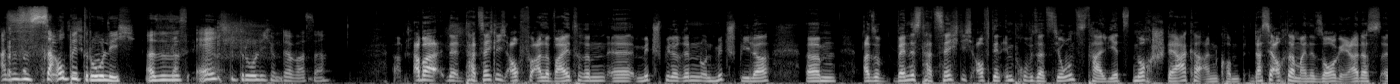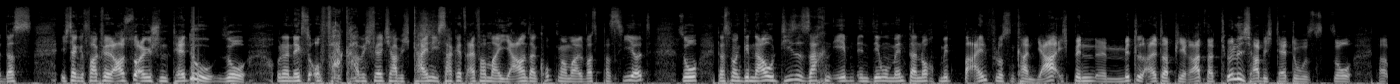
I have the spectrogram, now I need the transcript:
Also es ist saubedrohlich. Also es ist echt bedrohlich unter Wasser. Aber äh, tatsächlich auch für alle weiteren äh, Mitspielerinnen und Mitspieler, ähm, also wenn es tatsächlich auf den Improvisationsteil jetzt noch stärker ankommt, das ist ja auch dann meine Sorge, ja, dass, äh, dass ich dann gefragt werde, hast du eigentlich ein Tattoo? So. Und dann denkst du, oh fuck, habe ich welche, habe ich keine? Ich sag jetzt einfach mal ja und dann gucken wir mal, was passiert. So, dass man genau diese Sachen eben in dem Moment dann noch mit beeinflussen kann. Ja, ich bin äh, Mittelalter-Pirat, natürlich habe ich Tattoos. So, da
